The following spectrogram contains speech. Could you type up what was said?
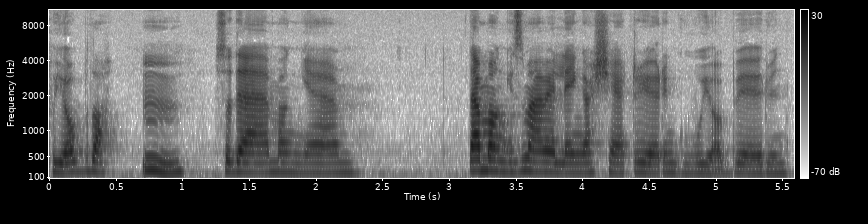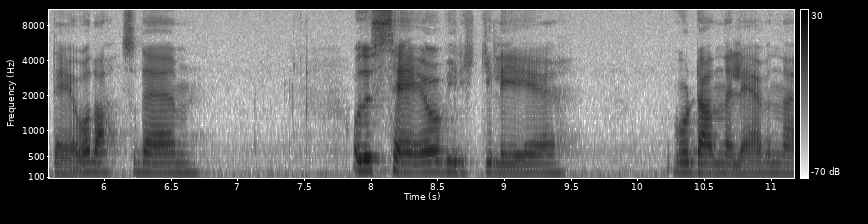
på jobb da. Mm. Så det er mange Det er mange som er veldig engasjert og gjør en god jobb rundt det òg, da. Så det Og du ser jo virkelig hvordan elevene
